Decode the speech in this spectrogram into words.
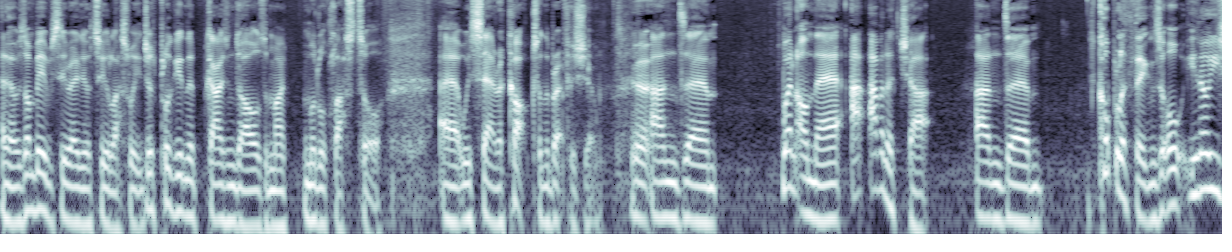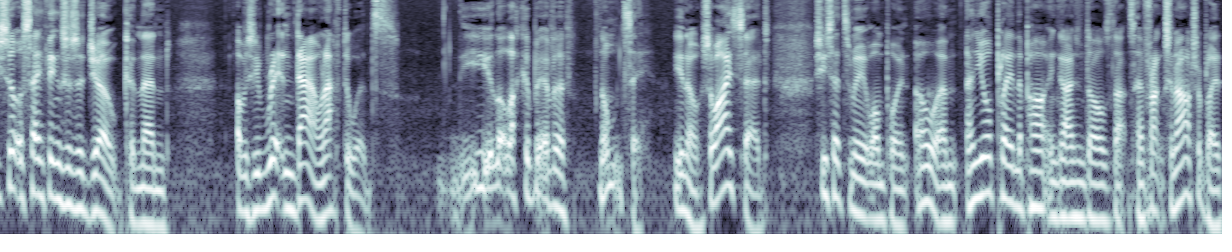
And I was on BBC Radio Two last week, just plugging the guys and dolls and my muddle class tour uh, with Sara Cox on the Breakfast Show, Yeah. and um, went on there a- having a chat and. Um, couple of things, or you know, you sort of say things as a joke, and then obviously written down afterwards, you look like a bit of a numpty, you know. So I said, she said to me at one point, "Oh, um, and you're playing the part in Guys and Dolls that uh, Frank Sinatra played."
